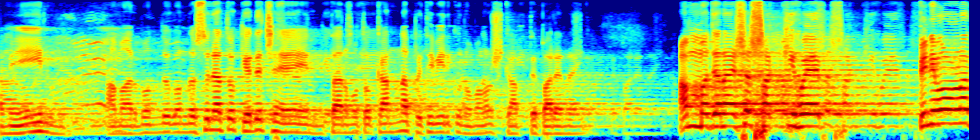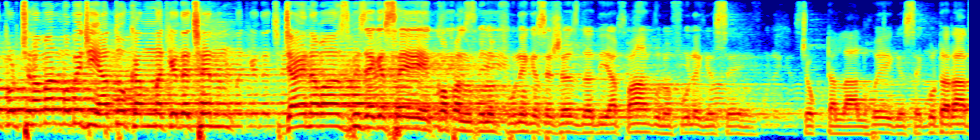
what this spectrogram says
আমিন। আমার বন্ধুগণ, রসুল এত কেঁদেছেন, তার মতো কান্না পৃথিবীর কোনো মানুষ কাঁদতে পারে নাই। আম্মা জানা এসে সাক্ষী হয়ে তিনি বর্ণনা করছেন, আমার নবীজি এত কান্না কেঁদেছেন যায় নামাজ ভিজে গেছে, কপালগুলো ফুলে গেছে, সেজদা দিয়া পা গুলো ফুলে গেছে। চোখটা লাল হয়ে গেছে, গোটা রাত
